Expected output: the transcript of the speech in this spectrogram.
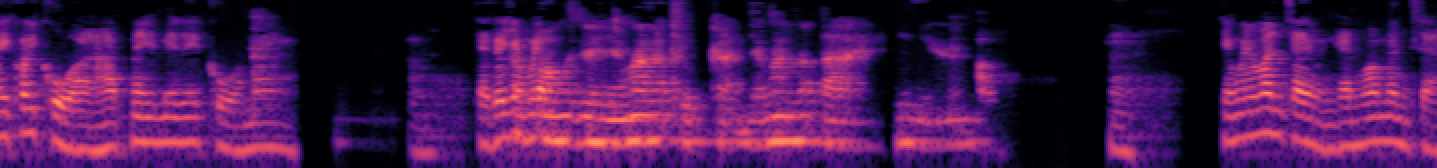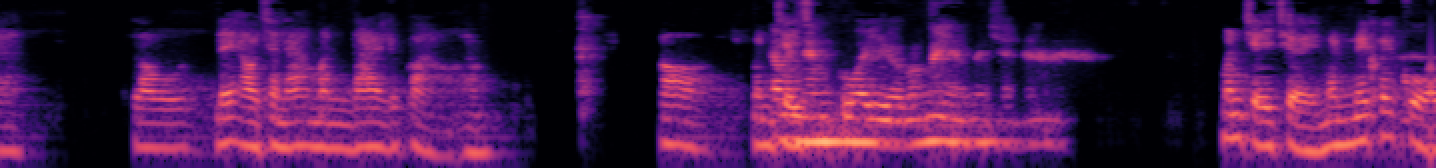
ไม่ค่อยกลัวครับ ไม่ไม่ได้กลัวมาก แต่ก็ยังไม่มองเลยยังว่าก็ถูกกัดยังว่าก็ตายนี่นี่ยังไม่มั่นใจเหมือนกันว่ามันจะเราได้เอาชนะมันได้หรือเปล่าครับ ก็มันเฉยยังกลัวอยู่ว่าไม่ยังไม่ชนะ มันเฉยเฉยมันไม่ค่อยกลัว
